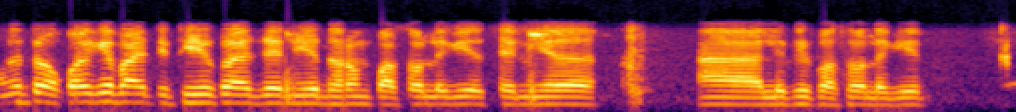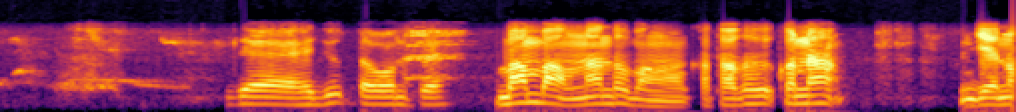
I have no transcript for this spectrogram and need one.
উনি তো অকয়কে বাই তিথি কয় যে নিয়ে ধর্ম পাসর লাগি সে নিয়ে লিপি পাসর লাগি যে হিজুক তাবন পে বাম বাম না তো বাং কথা তো হইক না যে ন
